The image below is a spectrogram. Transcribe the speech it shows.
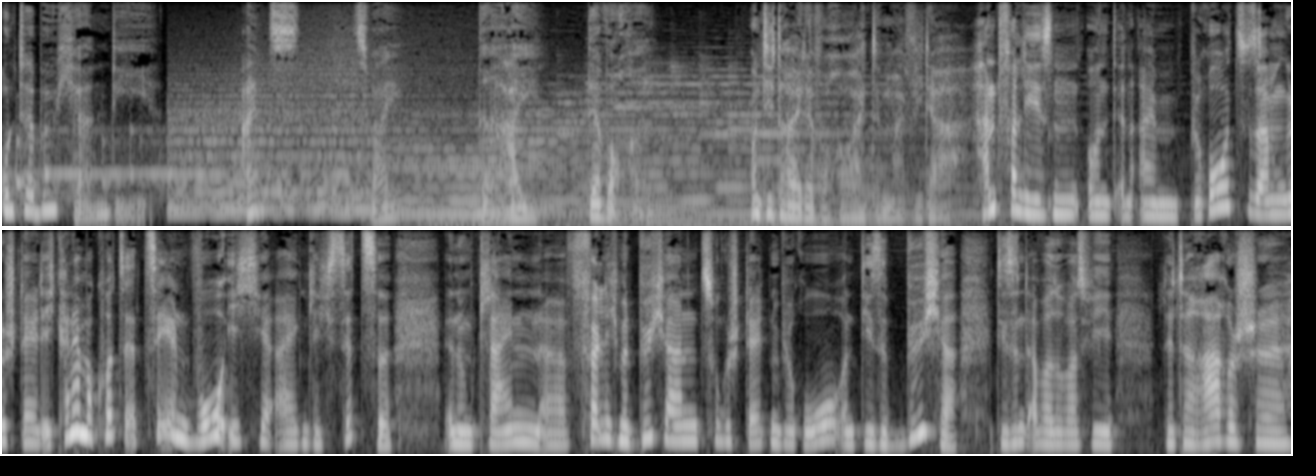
Unter Büchern die 1, 2, 3 der Woche. Und die drei der Woche heute mal wieder handverlesen und in einem Büro zusammengestellt. Ich kann ja mal kurz erzählen, wo ich hier eigentlich sitze. In einem kleinen, äh, völlig mit Büchern zugestellten Büro. Und diese Bücher, die sind aber sowas wie literarische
